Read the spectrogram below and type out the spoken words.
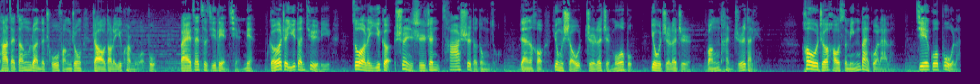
他在脏乱的厨房中找到了一块抹布，摆在自己脸前面，隔着一段距离，做了一个顺时针擦拭的动作，然后用手指了指抹布，又指了指王探之的脸。后者好似明白过来了，接过布来，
